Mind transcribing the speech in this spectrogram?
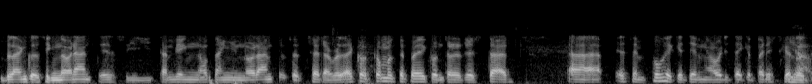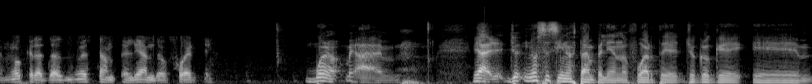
blancos ignorantes y también no tan ignorantes, etcétera, ¿verdad? ¿Cómo- ¿Cómo se puede contrarrestar ese empuje que tienen ahorita que parece que los demócratas no están peleando fuerte? Bueno, ah, mira, yo no sé si no están peleando fuerte, yo creo que eh,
